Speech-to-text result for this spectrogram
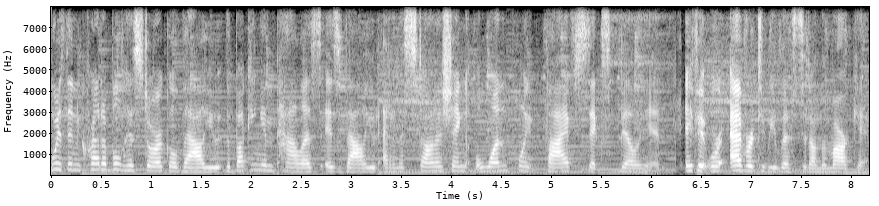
With incredible historical value, the Buckingham Palace is valued at an astonishing 1.56 billion if it were ever to be listed on the market.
